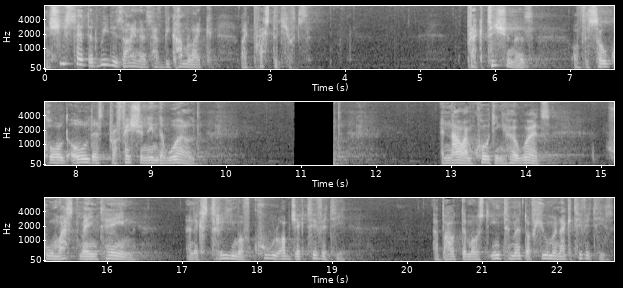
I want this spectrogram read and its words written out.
And she said that we designers have become like, like prostitutes, practitioners of the so-called oldest profession in the world, and now I'm quoting her words, who must maintain an extreme of cool objectivity about the most intimate of human activities,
